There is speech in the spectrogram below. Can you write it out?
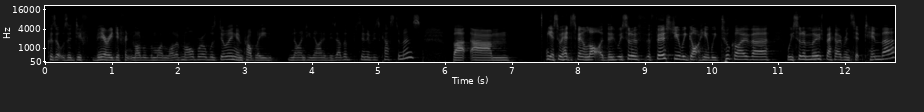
because it was a diff, very different model than what a lot of Marlborough was doing and probably 99 of his other percent of his customers but um yeah, so we had to spend a lot. the- We sort of the first year we got here, we took over. We sort of moved back over in September,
